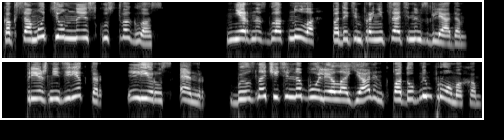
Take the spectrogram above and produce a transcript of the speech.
как само темное искусство глаз. Нервно сглотнула под этим проницательным взглядом. Прежний директор, Лирус Энр, был значительно более лоялен к подобным промахам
